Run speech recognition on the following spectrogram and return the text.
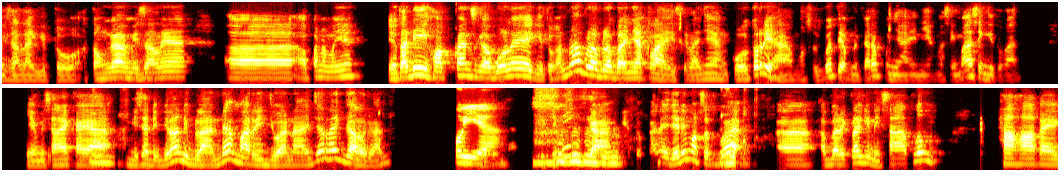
misalnya gitu atau enggak misalnya uh, apa namanya ya tadi hot pants nggak boleh gitu kan bla bla bla banyak lah istilahnya yang kultur ya maksud gue tiap negara punya ini masing-masing gitu kan ya misalnya kayak hmm. bisa dibilang di Belanda marijuana aja legal kan? Oh iya. Gitu. di sini enggak gitu kan. Ya jadi maksud gue uh, balik lagi nih saat lu hal-hal kayak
